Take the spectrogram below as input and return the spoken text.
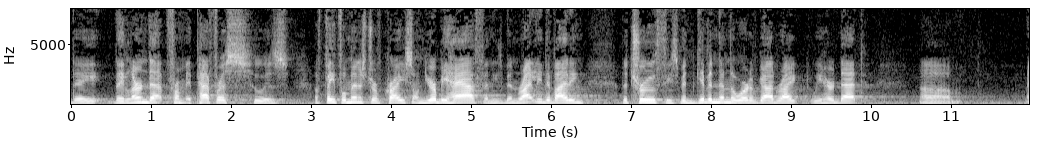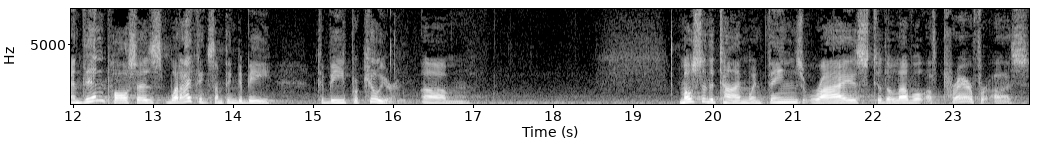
They, they learned that from Epaphras, who is a faithful minister of Christ on your behalf, and he's been rightly dividing the truth. He's been giving them the word of God right. We heard that. Um, and then Paul says what I think something to be to be peculiar. Um, most of the time, when things rise to the level of prayer for us,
